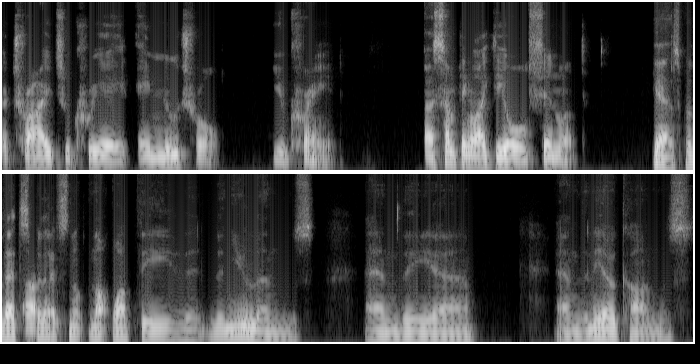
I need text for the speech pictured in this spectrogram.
uh, try to create a neutral Ukraine, uh, something like the old Finland. Yes, but that's uh, but that's not, not what the, the, the Nulands and the uh, and the neocons.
